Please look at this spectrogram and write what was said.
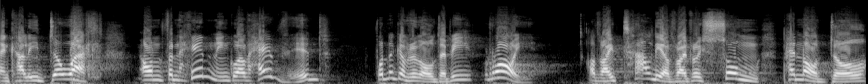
yn cael ei dywallt. Ond fan hyn ni'n gweld hefyd fod yna gyfrifoldeb i roi. Oedd rhaid talu, oedd rhaid rhoi swm penodol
